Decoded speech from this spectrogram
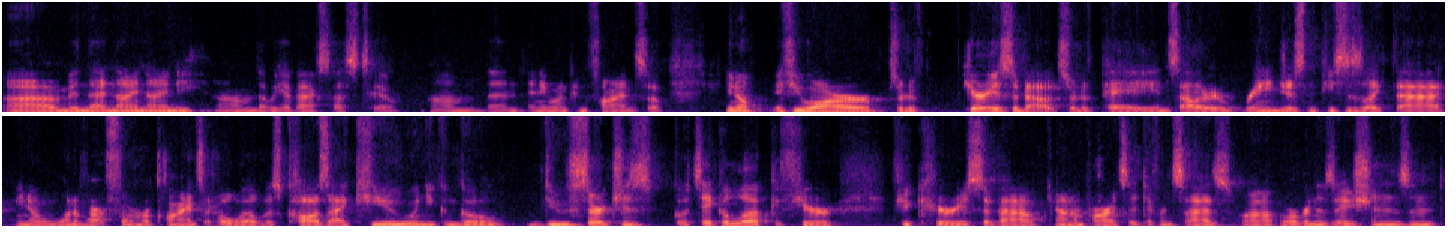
um, in that 990 um, that we have access to um, and anyone can find. So you know if you are sort of curious about sort of pay and salary ranges and pieces like that. You know, one of our former clients at Whole Whale was Cause IQ, and you can go do searches, go take a look if you're if you're curious about counterparts at different size uh, organizations, and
